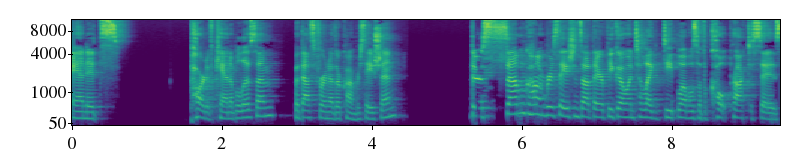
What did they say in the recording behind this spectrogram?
and it's part of cannibalism, but that's for another conversation. There's some conversations out there, if you go into like deep levels of occult practices,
